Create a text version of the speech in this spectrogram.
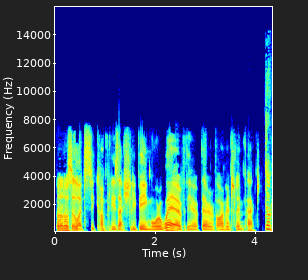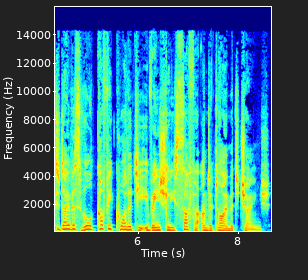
but I'd also like to see companies actually being more aware of their, their environmental impact. Dr. Davis, will coffee quality eventually suffer under climate change?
